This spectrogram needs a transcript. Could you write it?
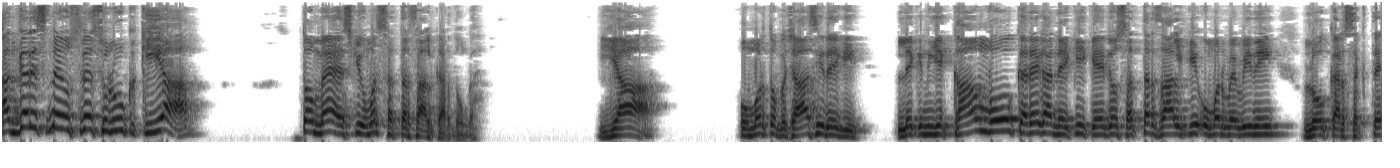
اگر اس نے اس نے سلوک کیا تو میں اس کی عمر ستر سال کر دوں گا۔ یا عمر تو پچاس ہی رہے گی، لیکن یہ کام وہ کرے گا نیکی کے جو ستر سال کی عمر میں بھی نہیں لوگ کر سکتے،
